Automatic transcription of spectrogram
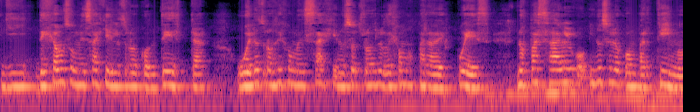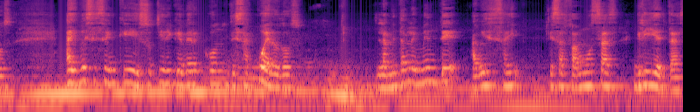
y dejamos un mensaje y el otro contesta, o el otro nos deja un mensaje y nosotros lo dejamos para después. Nos pasa algo y no se lo compartimos. Hay veces en que eso tiene que ver con desacuerdos. Lamentablemente, a veces hay esas famosas grietas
